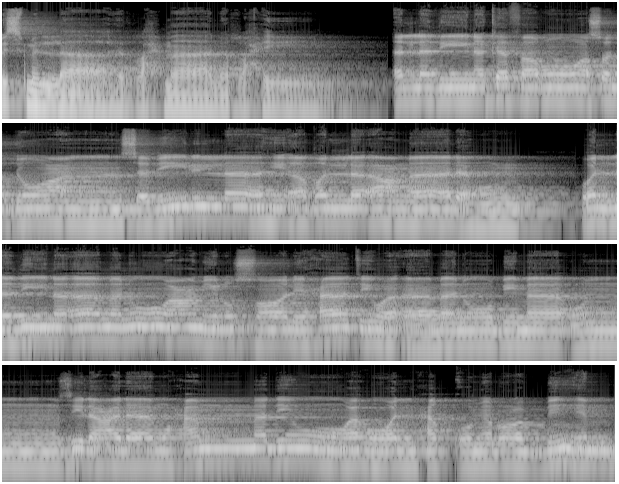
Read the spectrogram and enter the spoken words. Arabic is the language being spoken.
بسم الله الرحمن الرحيم. الذين كفروا وصدوا عن سبيل الله أضل أعمالهم والذين آمنوا وعملوا الصالحات وآمنوا بما أنزل على محمد وهو الحق من ربهم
